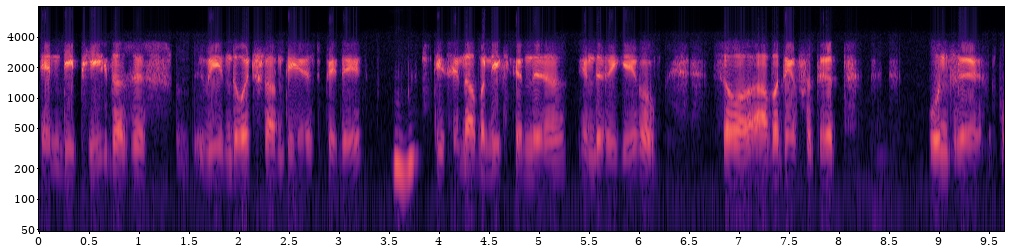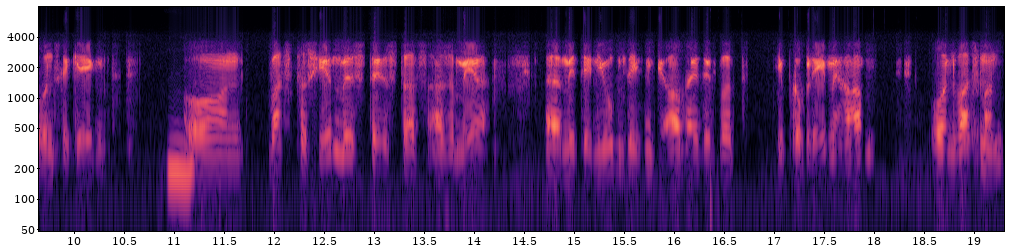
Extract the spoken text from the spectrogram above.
NDP, das ist wie in Deutschland die SPD. Mhm. Die sind aber nicht in der, in der Regierung. So, aber der vertritt unsere, unsere Gegend. Mhm. Und was passieren müsste, ist, dass also mehr äh, mit den Jugendlichen gearbeitet wird, die Probleme haben. Und was man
